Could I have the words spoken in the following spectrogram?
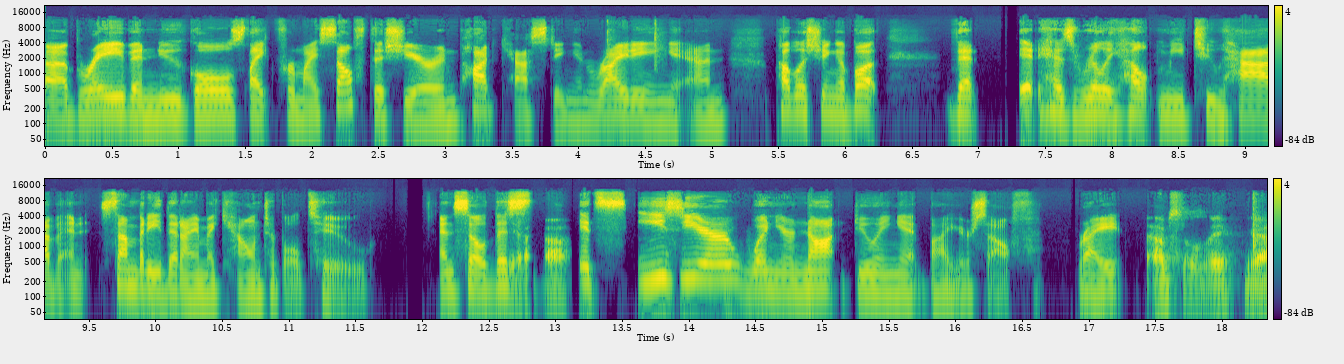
uh, brave and new goals like for myself this year in podcasting and writing and publishing a book that it has really helped me to have and somebody that i'm accountable to. And so this yeah. it's easier when you're not doing it by yourself right? Absolutely. Yeah.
